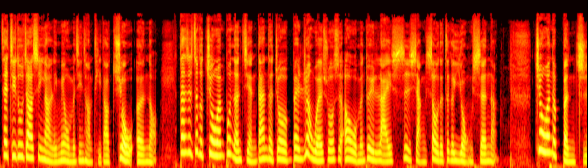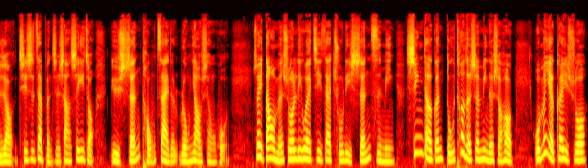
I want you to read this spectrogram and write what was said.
在基督教信仰里面，我们经常提到救恩哦。但是这个救恩不能简单的就被认为说是哦，我们对来世享受的这个永生呐。救恩的本质哦，其实在本质上是一种与神同在的荣耀生活。所以，当我们说立位记在处理神子民新的跟独特的生命的时候，我们也可以说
